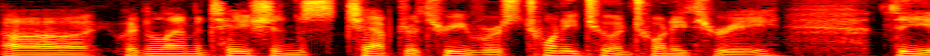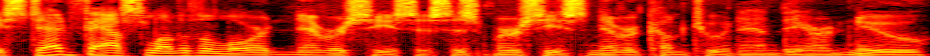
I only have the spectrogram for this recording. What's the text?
uh, in Lamentations chapter 3, verse 22 and 23, the steadfast love of the Lord never ceases. His mercies never come to an end. They are new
